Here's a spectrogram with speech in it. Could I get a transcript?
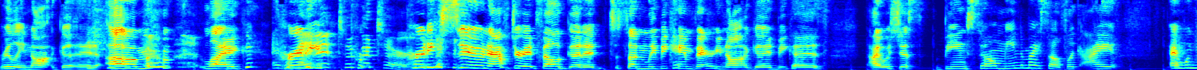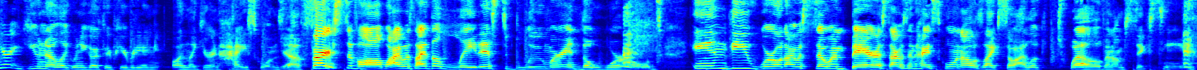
really not good. Um like pretty pr- pretty soon after it felt good, it suddenly became very not good because I was just being so mean to myself. Like I and when you're, you know, like when you go through puberty and, and like you're in high school and stuff. Yes. First of all, why was I the latest bloomer in the world? in the world, I was so embarrassed. I was in high school and I was like, so I look 12 and I'm 16.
